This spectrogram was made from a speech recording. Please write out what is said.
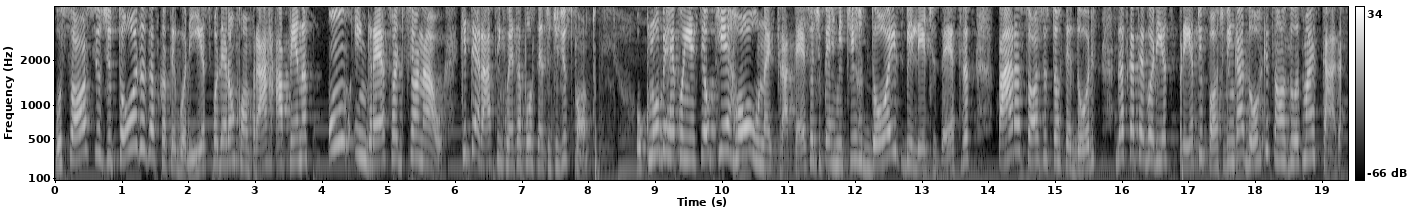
os sócios de todas as categorias poderão comprar apenas um ingresso adicional, que terá 50% de desconto. O clube reconheceu que errou na estratégia de permitir dois bilhetes extras para sócios torcedores das categorias Preto e Forte Vingador, que são as duas mais caras.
